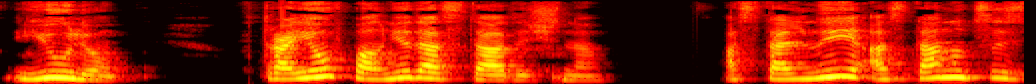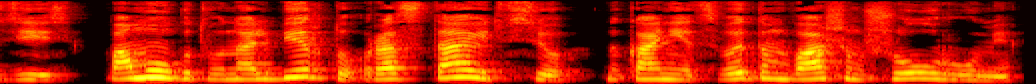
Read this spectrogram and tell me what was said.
Юлю. Втроем вполне достаточно. Остальные останутся здесь, помогут вон Альберту расставить все, наконец, в этом вашем шоу-руме.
